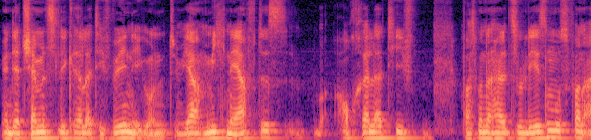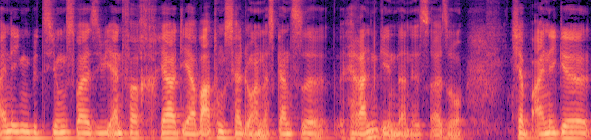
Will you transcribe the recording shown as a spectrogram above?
in der Champions League relativ wenig und ja, mich nervt es auch relativ, was man dann halt so lesen muss von einigen, beziehungsweise wie einfach ja die Erwartungshaltung an das Ganze herangehen dann ist, also ich habe einige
